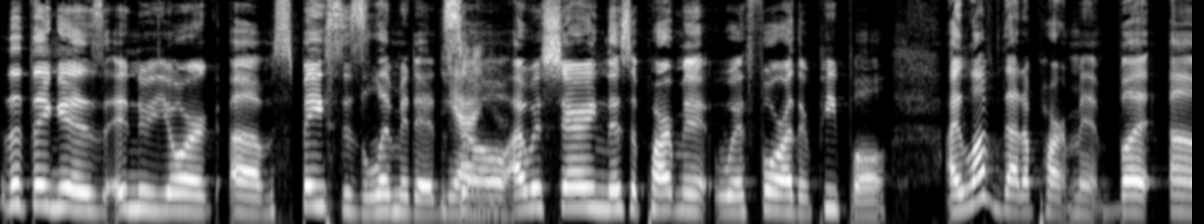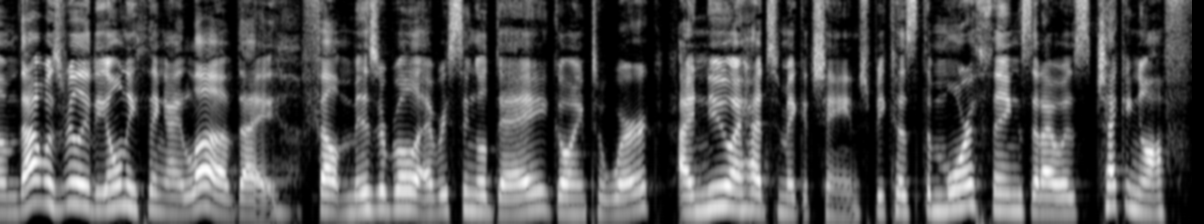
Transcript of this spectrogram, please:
the thing is, in New York, um, space is limited. Yeah, so yeah. I was sharing this apartment with four other people. I loved that apartment, but um, that was really the only thing I loved. I felt miserable every single day going to work. I knew I had to make a change because the more things that I was checking off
